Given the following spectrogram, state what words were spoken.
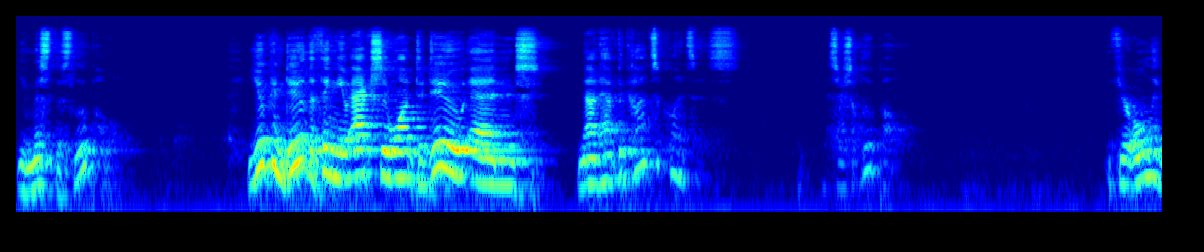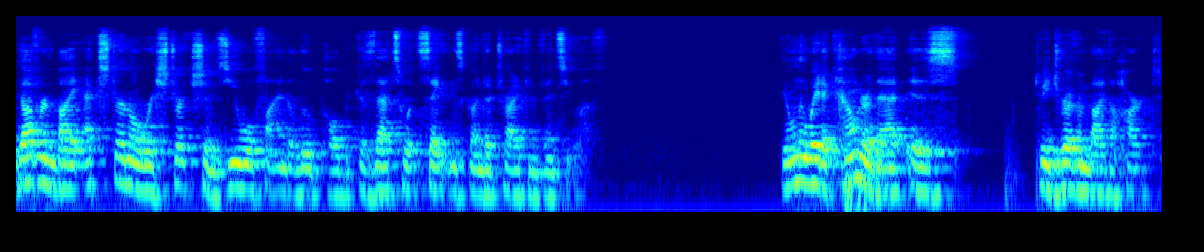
You missed this loophole. You can do the thing you actually want to do and not have the consequences. Because there's a loophole. If you're only governed by external restrictions, you will find a loophole because that's what Satan's going to try to convince you of. The only way to counter that is to be driven by the heart.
